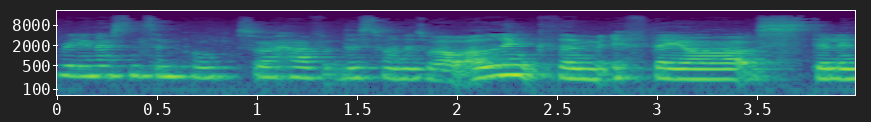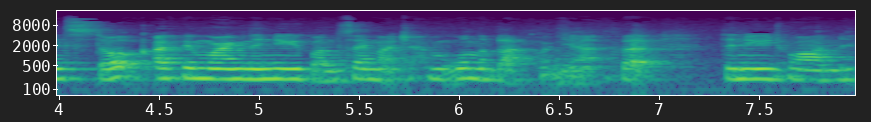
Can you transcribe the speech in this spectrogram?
Really nice and simple. So I have this one as well. I'll link them if they are still in stock. I've been wearing the new one so much. I haven't worn the black one yet, but the nude one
